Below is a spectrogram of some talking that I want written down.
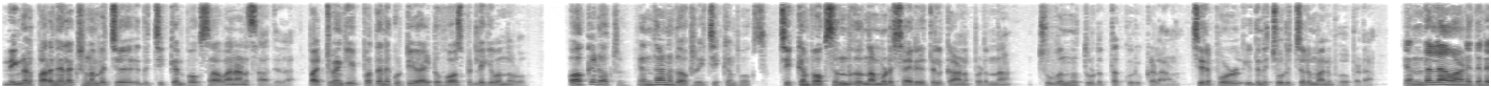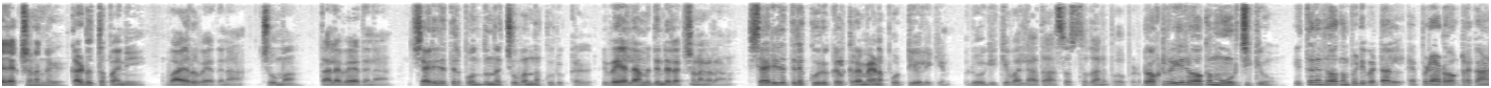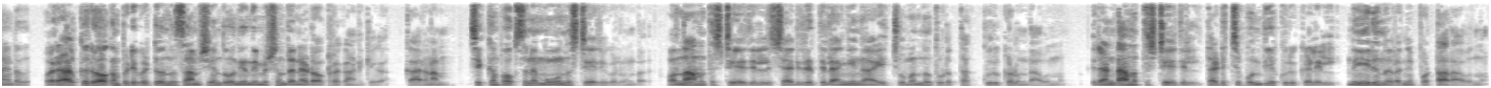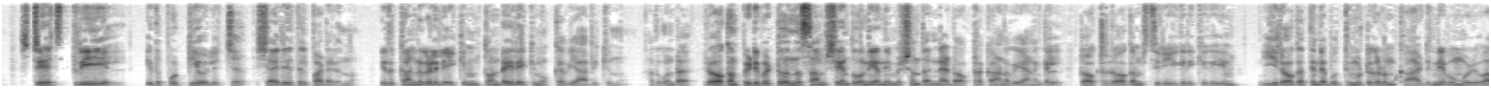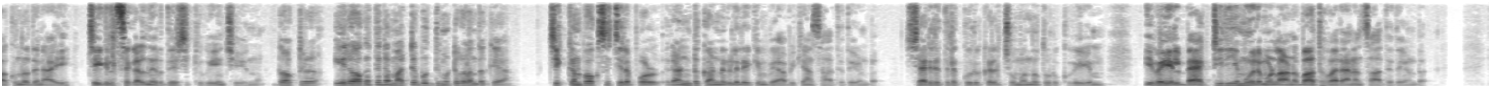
നിങ്ങൾ പറഞ്ഞ ലക്ഷണം വെച്ച് ഇത് ചിക്കൻ പോക്സ് ആവാനാണ് സാധ്യത. പറ്റുമെങ്കിൽ ഇപ്പൊ തന്നെ കുട്ടിയുമായിട്ട് ഹോസ്പിറ്റലിലേക്ക് വന്നോളൂ. ഓക്കെ ഡോക്ടർ എന്താണ് ഡോക്ടർ ഈ ചിക്കൻ പോക്സ് ചിക്കൻ പോക്സ് എന്നത് നമ്മുടെ ശരീരത്തിൽ കാണപ്പെടുന്ന ചുവന്നു തുടുത്ത കുരുക്കളാണ്. ചിലപ്പോൾ ഇതിന് ചൊറിച്ചലും അനുഭവപ്പെടാം. എന്തെല്ലാമാണ് ഇതിന്റെ ലക്ഷണങ്ങൾ? കടുത്ത പനി വയറുവേദന ചുമ തലവേദന ശരീരത്തിൽ പൊന്തുന്ന ചുവന്ന കുരുക്കൾ ഇവയെല്ലാം ഇതിന്റെ ലക്ഷണങ്ങളാണ്. ശരീരത്തിലെ കുരുക്കൾ ക്രമേണ പൊട്ടിയൊലിക്കും രോഗിക്ക് വല്ലാത്ത അസ്വസ്ഥത അനുഭവപ്പെടും. ഡോക്ടർ ഈ രോഗം മൂർച്ഛിക്കുമോ? ഇത്തരം രോഗം പിടിപെട്ടാൽ എപ്പോഴാ ഡോക്ടറെ കാണേണ്ടത്? ഒരാൾക്ക് രോഗം പിടിപെട്ടു എന്ന് സംശയം തോന്നിയ നിമിഷം തന്നെ ഡോക്ടറെ കാണിക്കുക. കാരണം ചിക്കൻ പോക്സിന് മൂന്ന് സ്റ്റേജുകളുണ്ട്. ഒന്നാമത്തെ സ്റ്റേജിൽ ശരീരത്തിൽ അങ്ങിങ്ങായി ചുമന്നു തുടുത്ത കുരുക്കളുണ്ടാവുന്നു. രണ്ടാമത്തെ സ്റ്റേജിൽ തടിച്ചു പൊന്തിയ കുരുക്കളിൽ നീര് നിറഞ്ഞ് പൊട്ടാറാവുന്നു. സ്റ്റേജ് ത്രീയിൽ ഇത് പൊട്ടിയൊലിച്ച് ശരീരത്തിൽ പടരുന്നു. ഇത് കണ്ണുകളിലേക്കും തൊണ്ടയിലേക്കുമൊക്കെ വ്യാപിക്കുന്നു. അതുകൊണ്ട് രോഗം പിടിപെട്ടു എന്ന് സംശയം തോന്നിയ നിമിഷം തന്നെ ഡോക്ടറെ കാണുകയാണെങ്കിൽ ഡോക്ടർ രോഗം സ്ഥിരീകരിക്കുകയും ഈ രോഗത്തിന്റെ ബുദ്ധിമുട്ടുകളും കാഠിന്യവും ഒഴിവാക്കുന്നതിനായി ചികിത്സകൾ നിർദ്ദേശിക്കുകയും ചെയ്യുന്നു. ഡോക്ടർ ഈ രോഗത്തിന്റെ മറ്റ് ബുദ്ധിമുട്ടുകൾ എന്തൊക്കെയാ? ചിക്കൻ ബോക്സ് ചിലപ്പോൾ രണ്ട് കണ്ണുകളിലേക്കും വ്യാപിക്കാൻ സാധ്യതയുണ്ട്. ശരീരത്തിലെ കുരുക്കൾ ചുമന്നു തുറക്കുകയും ഇവയിൽ ബാക്ടീരിയ മൂലമുള്ള അണുബാധ വരാനും സാധ്യതയുണ്ട്.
